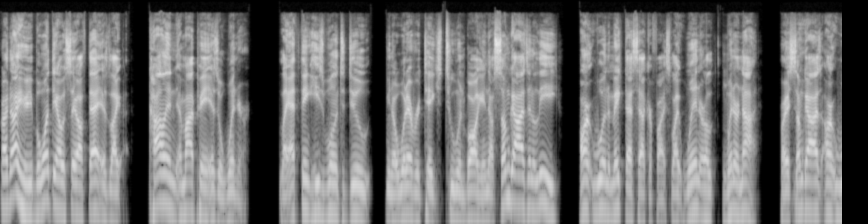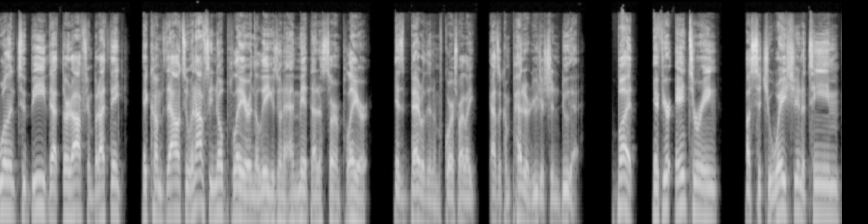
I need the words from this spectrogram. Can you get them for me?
Right, I hear you. But one thing I would say off that is like Colin, in my opinion, is a winner. Like I think he's willing to do, you know, whatever it takes to win ball game. Now, some guys in the league aren't willing to make that sacrifice, like win or win or not. Right. Some guys aren't willing to be that third option. But I think it comes down to, and obviously no player in the league is going to admit that a certain player is better than them, of course, right? Like as a competitor, you just shouldn't do that. But if you're entering a situation, a team,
